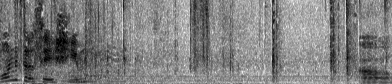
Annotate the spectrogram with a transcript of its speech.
Unde trebuie să ieșim? Um,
